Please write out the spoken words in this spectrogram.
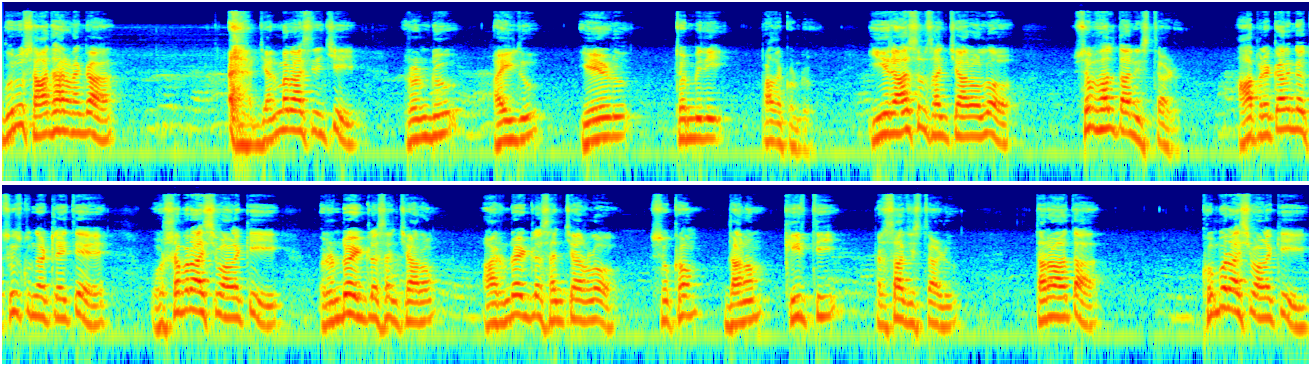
గురువు సాధారణంగా జన్మరాశి నుంచి రెండు ఐదు ఏడు తొమ్మిది పదకొండు. ఈ రాశుల సంచారంలో శుభ ఫలితాన్ని ఇస్తాడు. ఆ ప్రకారంగా చూసుకున్నట్లయితే వృషభ రాశి వాళ్ళకి రెండో ఇంట్లో సంచారం ఆ రెండో ఇంట్లో సంచారంలో సుఖం ధనం కీర్తి ప్రసాదిస్తాడు. తర్వాత కుంభరాశి వాళ్ళకి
